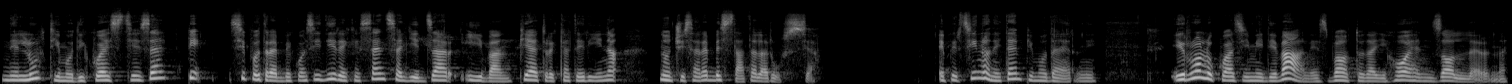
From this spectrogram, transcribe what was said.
Nell'ultimo di questi esempi si potrebbe quasi dire che senza gli zar Ivan, Pietro e Caterina non ci sarebbe stata la Russia. E persino nei tempi moderni, il ruolo quasi medievale svolto dagli Hohenzollern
